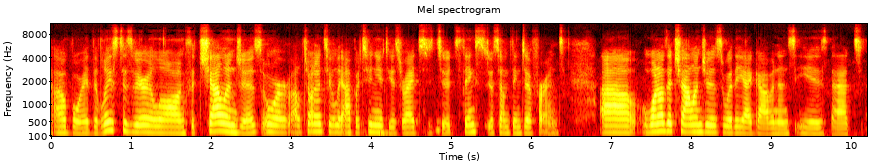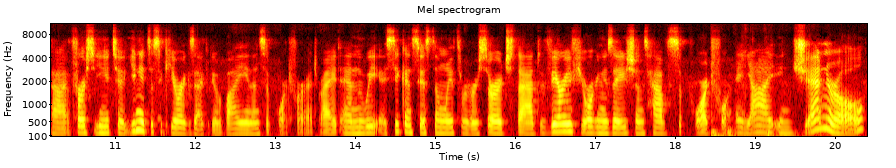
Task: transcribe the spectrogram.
oh boy, the list is very long. So challenges or alternatively opportunities, right, to, to things to do something different. Uh, one of the challenges with AI governance is that uh, first you need to you need to secure executive buy-in and support for it, right? And we see consistently through research that very few organizations have support for AI in general.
